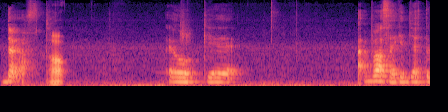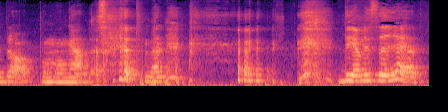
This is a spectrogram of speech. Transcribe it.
dövt. Ja. Och eh, var säkert jättebra på många andra sätt. Men det jag vill säga är att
